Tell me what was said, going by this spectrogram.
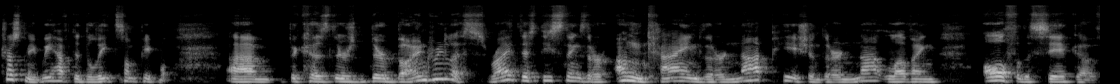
trust me, we have to delete some people um, because there's they're boundaryless, right? There's these things that are unkind, that are not patient, that are not loving, all for the sake of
